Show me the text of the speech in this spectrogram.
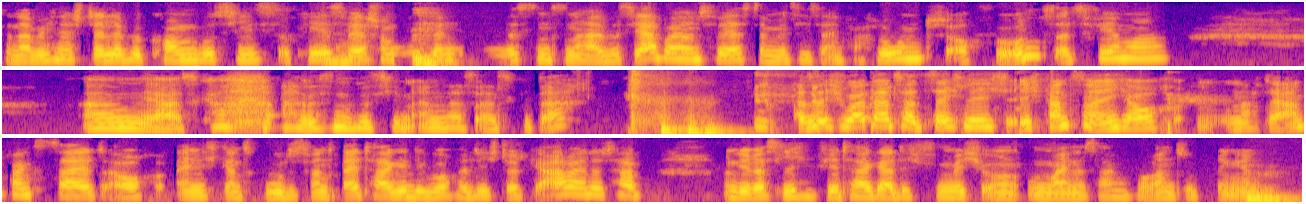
Dann habe ich eine Stelle bekommen, wo es hieß, okay, es wäre schon gut, wenn du mindestens ein halbes Jahr bei uns wärst, damit es sich einfach lohnt, auch für uns als Firma. Ähm, ja, es kam alles ein bisschen anders als gedacht. Also ich wollte da tatsächlich, ich fand es eigentlich auch nach der Anfangszeit auch eigentlich ganz gut. Es waren drei Tage die Woche, die ich dort gearbeitet habe und die restlichen vier Tage hatte ich für mich, um, um meine Sachen voranzubringen. Mhm.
